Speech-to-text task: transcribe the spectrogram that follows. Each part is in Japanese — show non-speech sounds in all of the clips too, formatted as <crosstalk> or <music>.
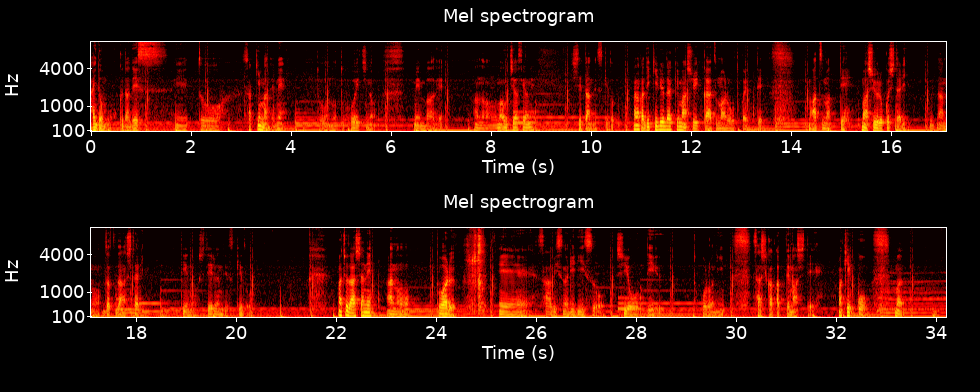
はいどうも奥田です。えー、っとさっきまでねと Not4H のメンバーであの、まあ、打ち合わせをねしてたんですけど、まあ、なんかできるだけまあ週1回集まろうとか言って、まあ、集まって、まあ、収録したりあの雑談したりっていうのをしてるんですけど、まあ、ちょうど明日ねあのとある、えー、サービスのリリースをしようっていうころに差し掛かってまして、まあ、結構、まあ、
